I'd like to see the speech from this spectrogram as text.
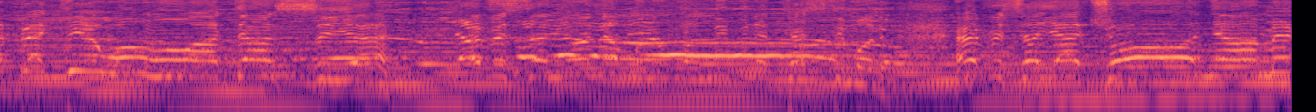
ɛbɛdi wɔn ho adanseɛ ɛfiri sɛ ne ɔnam no wɔ living a testimony. Ɛfiri sɛ yɛdwo nyame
